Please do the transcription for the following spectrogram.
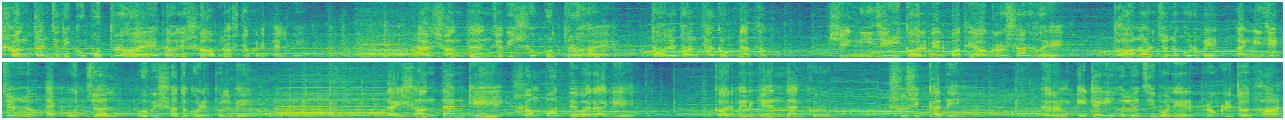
সন্তান যদি কুপুত্র হয়, তাহলে সব নষ্ট করে ফেলবে। আর সন্তান যদি সুপুত্র হয়, তাহলে ধন থাকুক না থাকুক। সে নিজেই কর্মের পথে অগ্রসর হয়ে ধন অর্জন করবে আর নিজের জন্য এক উজ্জ্বল ভবিষ্যৎ গড়ে তুলবে। তাই সন্তানকে সম্পদ দেওয়ার আগে কর্মের জ্ঞান দান করুন, সুশিক্ষা দিন, কারণ এটাই হলো জীবনের প্রকৃত ধন।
